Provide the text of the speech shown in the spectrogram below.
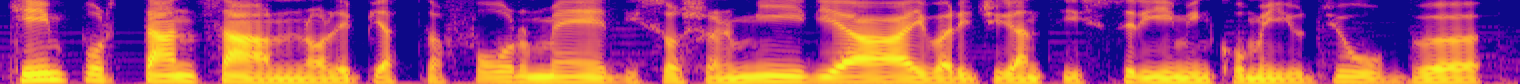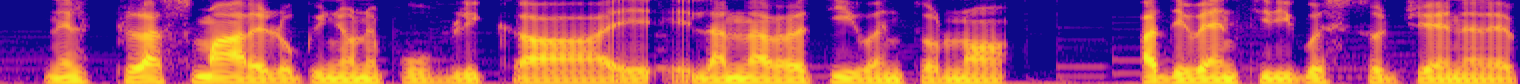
che importanza hanno le piattaforme di social media, i vari giganti streaming come YouTube nel plasmare l'opinione pubblica e, e la narrativa intorno ad eventi di questo genere?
